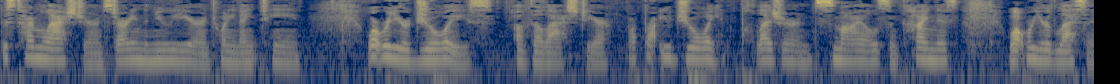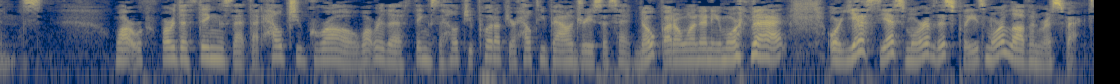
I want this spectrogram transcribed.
this time last year and starting the new year in 2019? What were your joys of the last year? What brought you joy and pleasure and smiles and kindness? What were your lessons? What were, what were the things that, that helped you grow? What were the things that helped you put up your healthy boundaries that said, nope, I don't want any more of that? Or yes, yes, more of this, please. More love and respect.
